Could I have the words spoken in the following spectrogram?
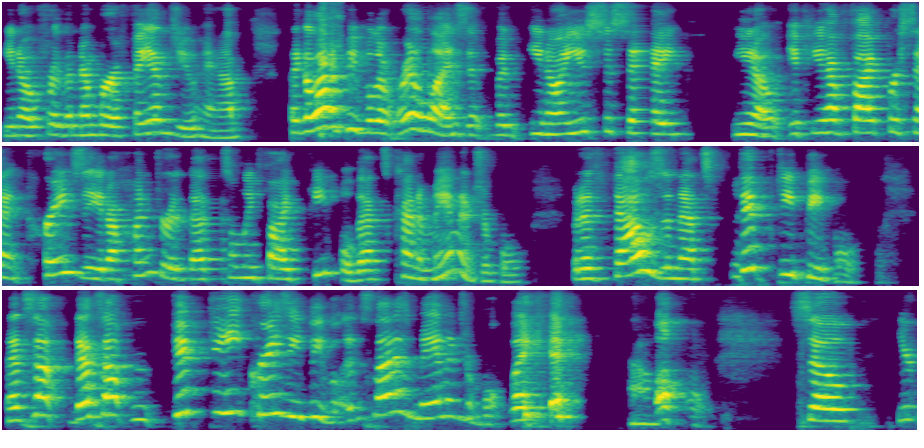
you know for the number of fans you have like a lot of people don't realize it but you know i used to say you know, if you have 5% crazy at 100, that's only five people. That's kind of manageable. But a thousand, that's 50 people. That's not, that's not 50 crazy people. It's not as manageable. Like, oh. so you're,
